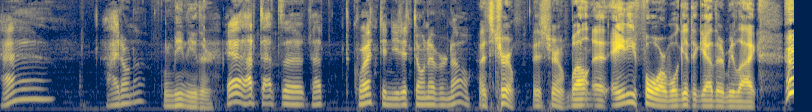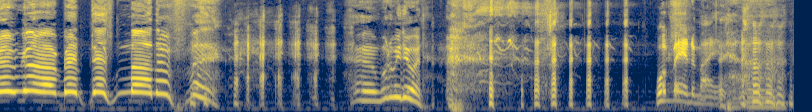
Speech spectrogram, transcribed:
Uh, I don't know. Me neither. Yeah, that that's a that's question. You just don't ever know. It's true. It's true. Well, at 84, we'll get together and be like, I'm going to rip this motherfucker. uh, what are we doing? What band am I in?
